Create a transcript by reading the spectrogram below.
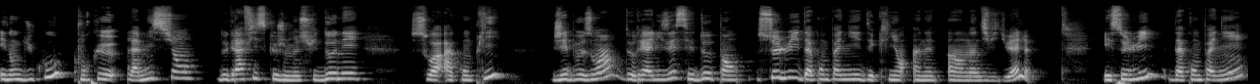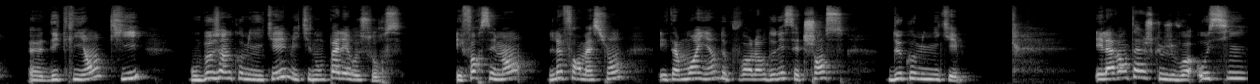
Et donc du coup, pour que la mission de graphiste que je me suis donnée soit accomplie, j'ai besoin de réaliser ces deux pans. Celui d'accompagner des clients en individuel et celui d'accompagner euh, des clients qui ont besoin de communiquer mais qui n'ont pas les ressources. Et forcément, la formation est un moyen de pouvoir leur donner cette chance de communiquer. Et l'avantage que je vois aussi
